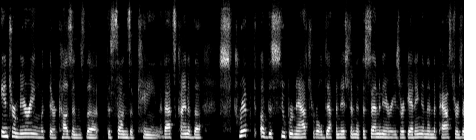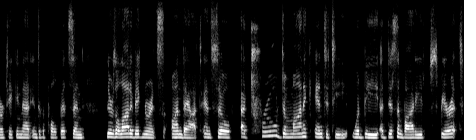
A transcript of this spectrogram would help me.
intermarrying with their cousins, the, the sons of Cain. That's kind of the stripped of the supernatural definition that the seminaries are getting. And then the pastors are taking that into the pulpits. And there's a lot of ignorance on that. And so a true demonic entity would be a disembodied spirit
